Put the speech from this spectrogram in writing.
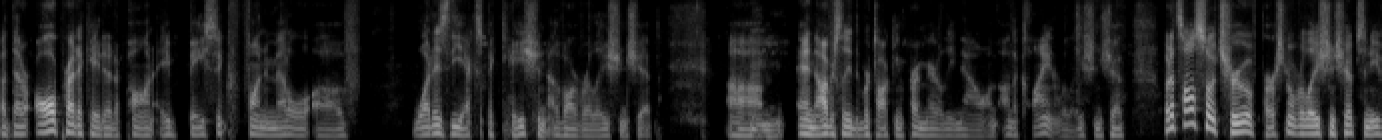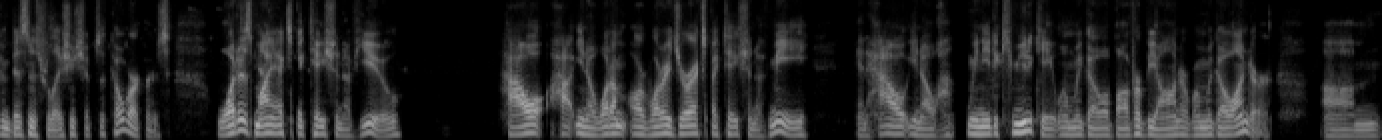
but that are all predicated upon a basic fundamental of what is the expectation of our relationship Mm-hmm. Um, And obviously, we're talking primarily now on, on the client relationship, but it's also true of personal relationships and even business relationships with coworkers. What is my expectation of you? How, how, you know, what I'm, or what is your expectation of me? And how, you know, we need to communicate when we go above or beyond or when we go under. Um,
